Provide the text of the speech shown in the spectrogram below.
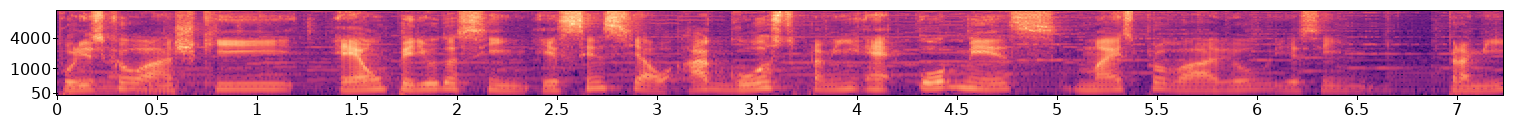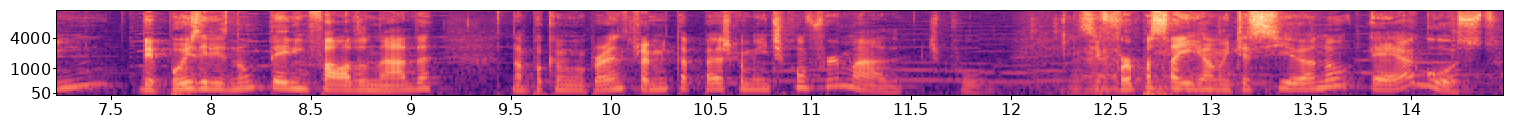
Por isso que eu Não. acho que é um período assim essencial. Agosto pra mim é o mês mais provável e assim, pra mim, depois deles não terem falado nada na Pokémon Presents, pra mim tá praticamente confirmado. Tipo, se É, for pra sair é. realmente esse ano, é agosto.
